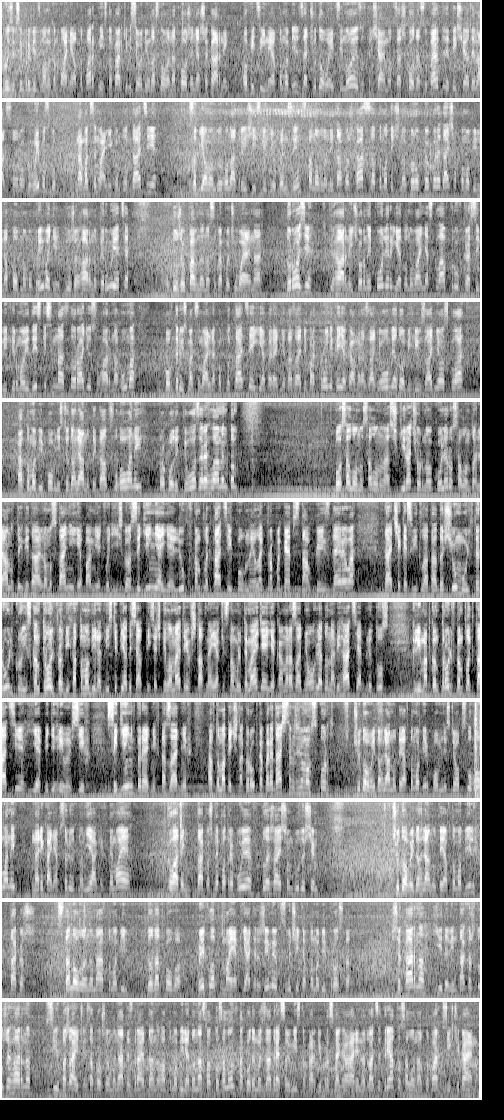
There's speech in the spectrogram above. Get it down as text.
Друзі, всім привіт! З вами компанія Автопарк, місто Харків. І сьогодні у нас нове надходження. Шикарний офіційний автомобіль за чудовою ціною. Зустрічаємо це Шкода Суперб 2011 року випуску на максимальній комплектації. З об'ємом двигуна 3,6 літрів бензин, встановлений також газ з автоматичною коробкою передач. Автомобіль на повному приводі, дуже гарно керується, дуже впевнено себе почуває на дорозі. Гарний чорний колір, є тонування скла в круг, красиві фірмові диски 17 радіусу, гарна гума. Повторюсь, максимальна комплектація. Є передні та задні парктроніки, є камера заднього огляду, обігрів заднього скла. Автомобіль повністю доглянутий та обслугований. Проходить ТО за регламентом. По салону салон у нас шкіра чорного кольору, салон доглянутий в ідеальному стані. Є пам'ять водійського сидіння, є люк в комплектації, повний електропакет, вставки із дерева, датчики світла та дощу, мультируль, круїз-контроль, пробіг автомобіля 250 тисяч кілометрів, штатна якісна мультимедіа, є камера заднього огляду, навігація, Bluetooth, клімат-контроль в комплектації, є підігріви всіх сидінь, передніх та задніх, автоматична коробка передач з режимом спорт. Чудовий доглянутий автомобіль, повністю обслугований. Нарікань абсолютно ніяких немає. Вкладень також не потребує в ближайшому будущем. Чудовий доглянутий автомобіль. Також встановлено на автомобіль додатково вихлоп, має 5 режимів. Звучить автомобіль просто шикарно. Їде він також дуже гарно. Всіх бажаючих запрошуємо на тест-драйв даного автомобіля до нас в автосалон. Знаходимося за адресою місто Харків, проспект Гагаріна 23, автосалон Автопарк. Всіх чекаємо.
